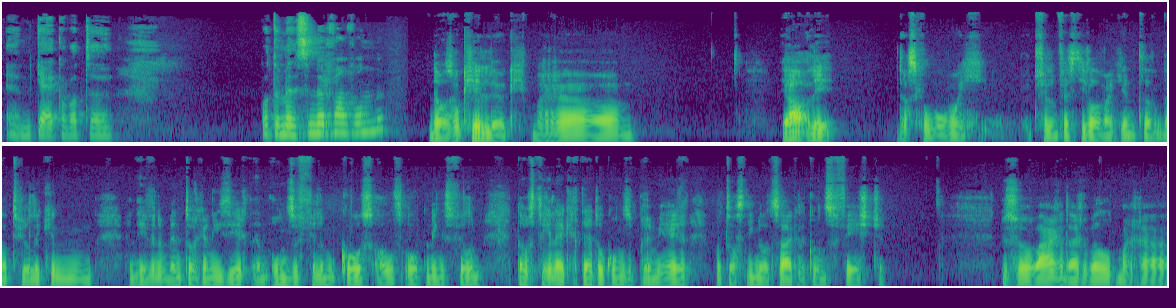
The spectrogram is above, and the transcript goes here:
en kijken wat de, wat de mensen ervan vonden. Dat was ook heel leuk. Maar uh, ja, allee, dat is gewoon het Filmfestival van Gent dat natuurlijk een, een evenement organiseert en onze film koos als openingsfilm. Dat was tegelijkertijd ook onze première, maar het was niet noodzakelijk ons feestje. Dus we waren daar wel, maar uh,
